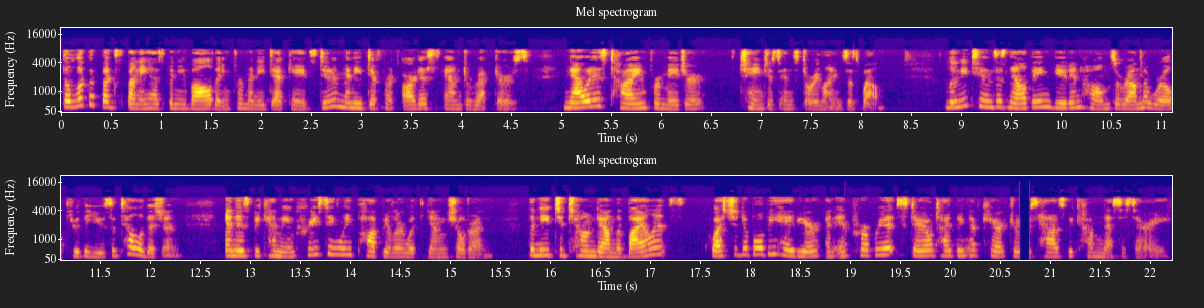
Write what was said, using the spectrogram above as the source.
The look of Bugs Bunny has been evolving for many decades due to many different artists and directors. Now it is time for major changes in storylines as well. Looney Tunes is now being viewed in homes around the world through the use of television and is becoming increasingly popular with young children. The need to tone down the violence, questionable behavior, and inappropriate stereotyping of characters has become necessary.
